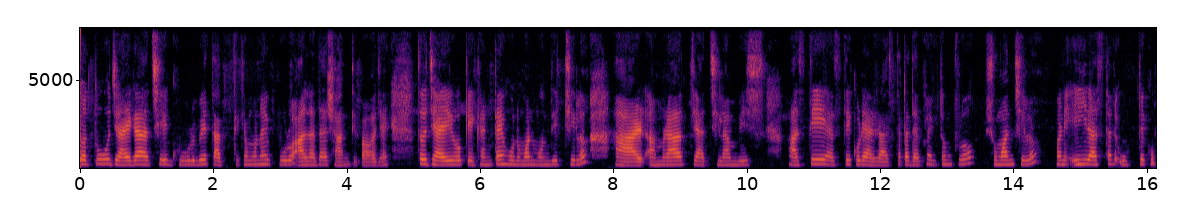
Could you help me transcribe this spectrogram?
যত জায়গা আছে ঘুরবে তার থেকে মনে হয় পুরো আলাদা শান্তি পাওয়া যায়। তো যাই হোক, এখানটায় হনুমান মন্দির ছিল। আর আমরা যাচ্ছিলাম বেশ আস্তে আস্তে করে। আর রাস্তাটা দেখো একদম পুরো সমান ছিল। মানে এই রাস্তাটা উঠতে খুব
